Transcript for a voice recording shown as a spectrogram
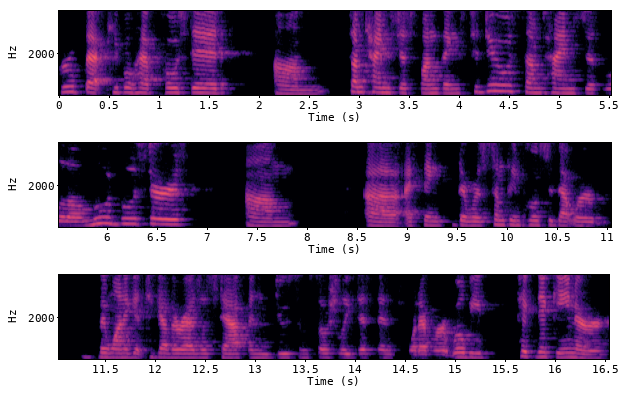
group that people have posted. Um, sometimes just fun things to do, sometimes just little mood boosters. Um, uh, I think there was something posted that we're they want to get together as a staff and do some socially distance, whatever it will be, picnicking or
